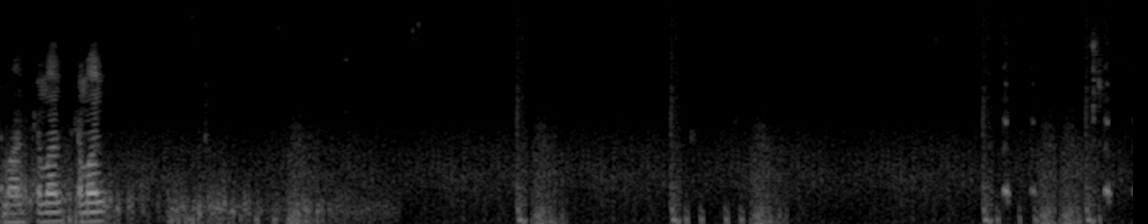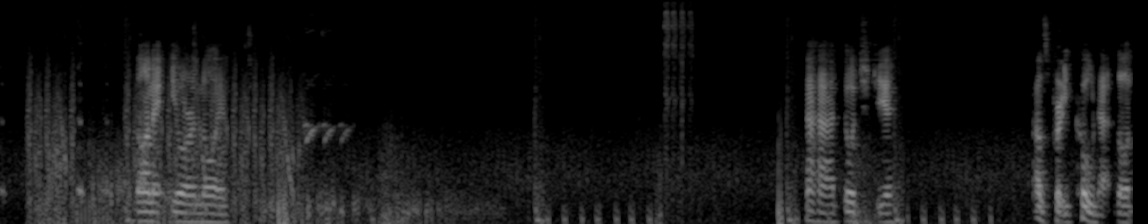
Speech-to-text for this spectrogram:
Come on, come on, come on. Darn it, you're annoying. Dodged you. That was pretty cool, that dodge.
